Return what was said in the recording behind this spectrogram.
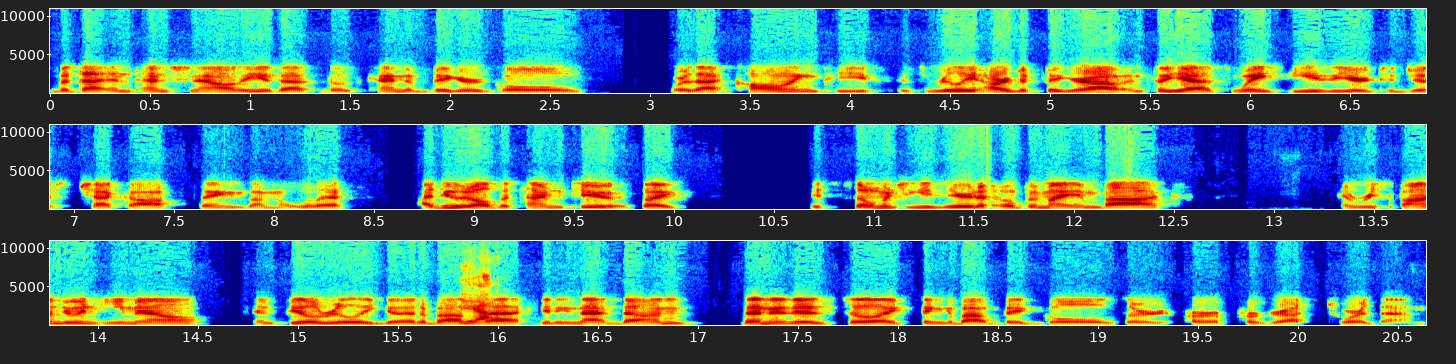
but that intentionality, that those kind of bigger goals or that calling piece, it's really hard to figure out. And so yeah, it's way easier to just check off things on the list. I do it all the time too. It's like it's so much easier to open my inbox and respond to an email and feel really good about Yeah. that, getting that done, than it is to like think about big goals or or progress toward them.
